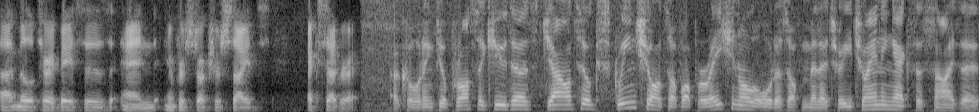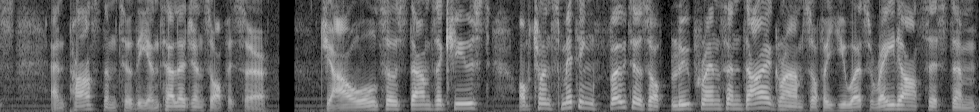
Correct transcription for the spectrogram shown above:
uh, military bases and infrastructure sites etc. According to prosecutors, Zhao took screenshots of operational orders of military training exercises and passed them to the intelligence officer. Zhao also stands accused of transmitting photos of blueprints and diagrams of a U.S. radar system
